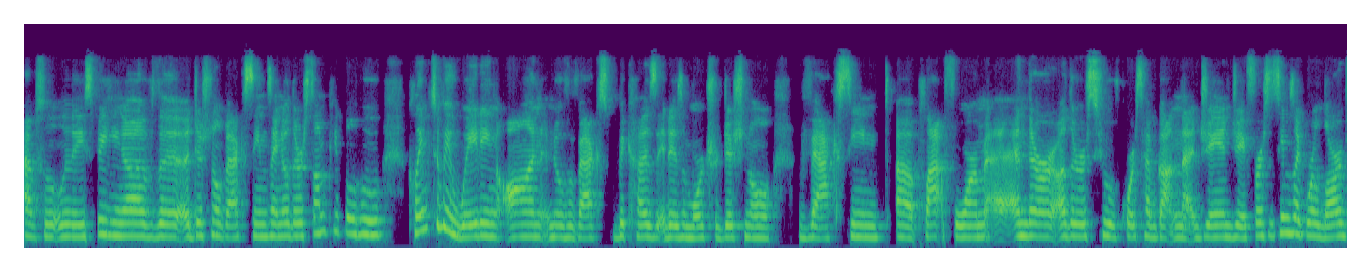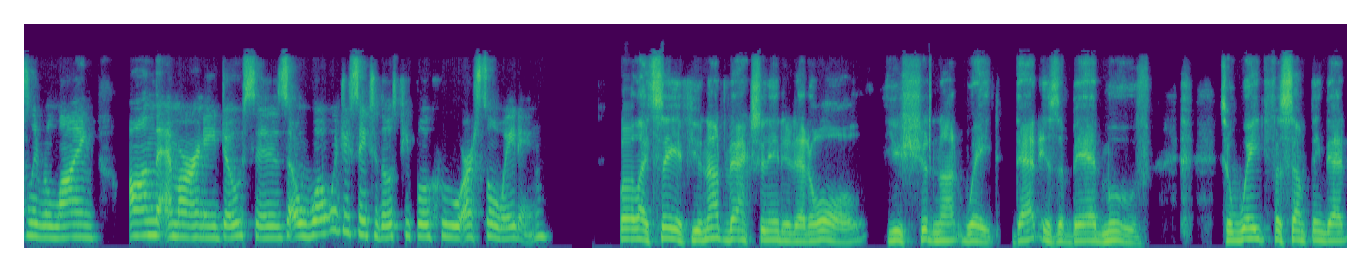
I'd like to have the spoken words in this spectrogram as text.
Absolutely. Speaking of the additional vaccines, I know there are some people who claim to be waiting on Novavax because it is a more traditional vaccine uh, platform, and there are others who, of course, have gotten that J and J first. It seems like we're largely relying on the mRNA doses. What would you say to those people who are still waiting? Well, I'd say if you're not vaccinated at all, you should not wait. That is a bad move to wait for something that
